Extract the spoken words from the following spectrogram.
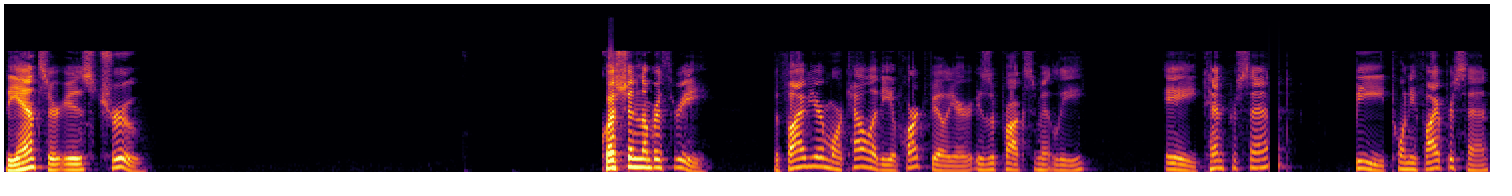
The answer is true. Question number three. The five-year mortality of heart failure is approximately A. 10%, B. 25%,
